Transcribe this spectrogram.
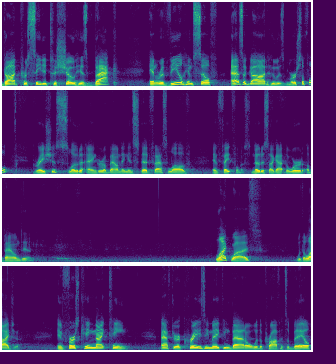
God proceeded to show his back and reveal himself as a God who is merciful, gracious, slow to anger, abounding in steadfast love and faithfulness. Notice I got the word abound in. Likewise, with Elijah. In 1 King 19, after a crazy making battle with the prophets of Baal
